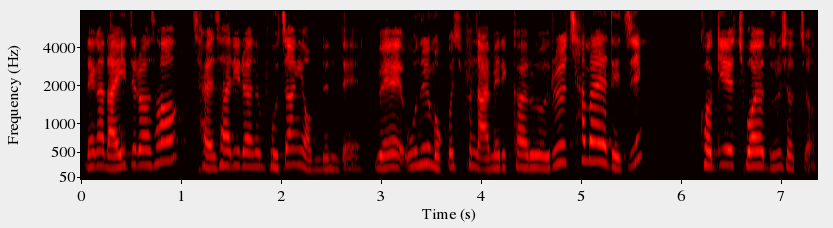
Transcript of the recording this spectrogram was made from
내가 나이 들어서 잘 살이라는 보장이 없는데 왜 오늘 먹고 싶은 아메리카노를 참아야 되지? 거기에 좋아요 누르셨죠?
